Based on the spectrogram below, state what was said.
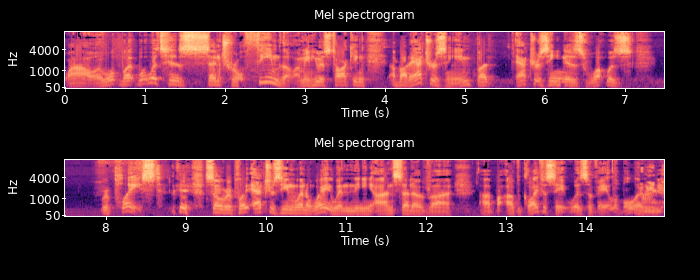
Wow. What, what, what was his central theme, though? I mean, he was talking about atrazine, but atrazine is what was replaced. so repla- atrazine went away when the onset of uh, uh, of glyphosate was available and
